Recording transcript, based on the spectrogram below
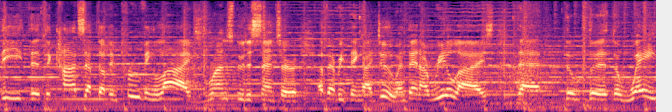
the, the, the concept of improving lives runs through the center of everything I do. And then I realized that the, the, the way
